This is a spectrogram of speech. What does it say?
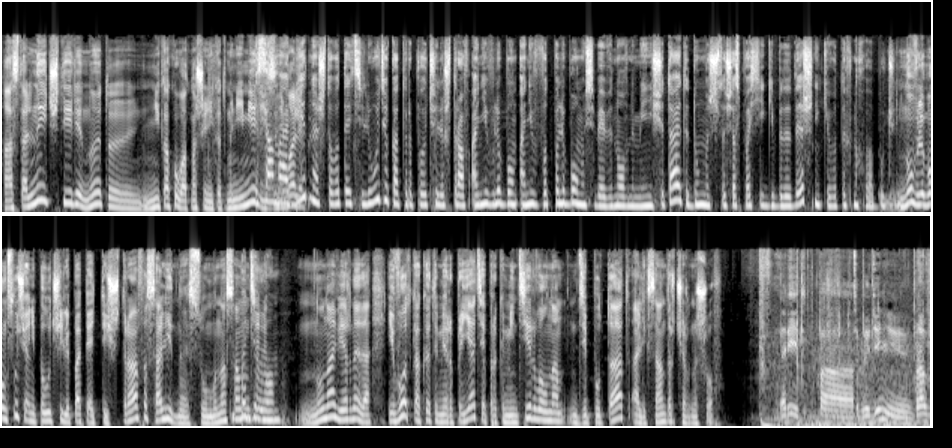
а остальные четыре, ну, это никакого отношения к этому не имели. И, и самое занимали... обидное, что вот эти люди, которые получили штраф, они в любом, они вот по-любому себя виновными не считают и думают, что сейчас плохие ГИБДДшники, вот их нахлобучили. Ну, в любом случае, они получили по 5 тысяч штрафа, солидная сумма на самом По деле. делам. Ну, наверное, да. И вот как это мероприятие прокомментировал нам депутат Александр Чернышов рейд по соблюдению прав,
